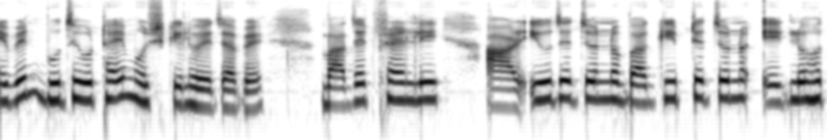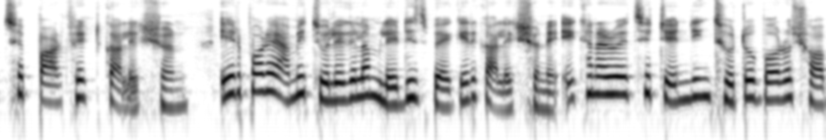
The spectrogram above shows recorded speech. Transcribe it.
নেবেন বুঝে ওঠাই মুশকিল হয়ে যাবে। বাজেট ফ্রেন্ডলি আর ইউজের জন্য বা গিফটের জন্য এগুলো হচ্ছে পারফেক্ট কালেকশন এরপরে আমি চলে গেলাম লেডিস ব্যাগের কালেকশনে এখানে রয়েছে ট্রেন্ডিং ছোট, বড় সব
